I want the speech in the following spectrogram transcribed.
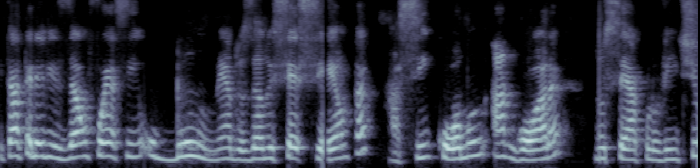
Então a televisão foi assim o boom né, dos anos 60, assim como agora, no século XXI,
